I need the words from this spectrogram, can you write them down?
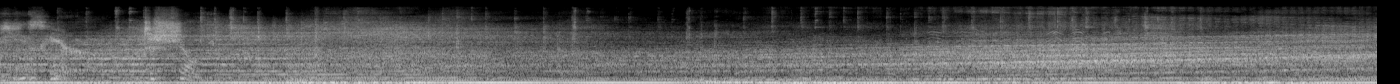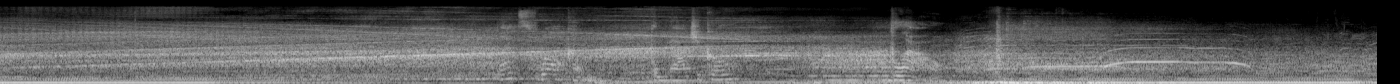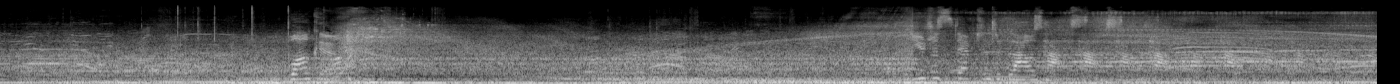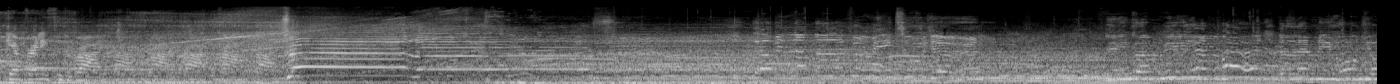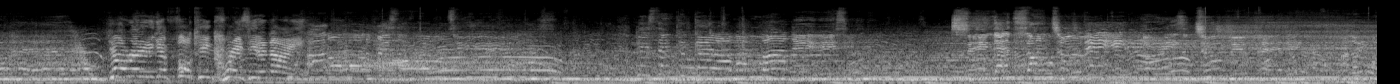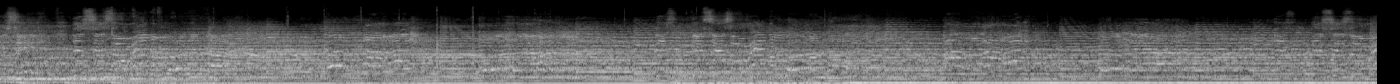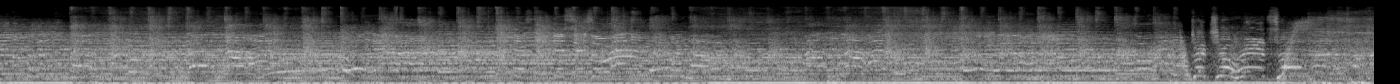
he's here to show you. Let's welcome the magical Welcome. You just stepped into 3LAU's house. Get ready for the ride. Y'all ready to get fucking crazy tonight? your hands up!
